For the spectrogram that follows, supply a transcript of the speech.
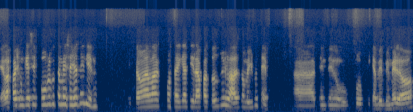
ela faz com que esse público também seja atendido. Então, ela consegue atirar para todos os lados ao mesmo tempo, atendendo o público que quer beber melhor,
